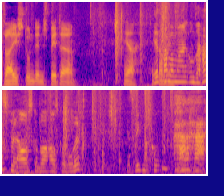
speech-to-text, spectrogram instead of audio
Zwei Stunden später. Ja, Jetzt, haben wir mal unser Haspel ausgeholt. Jetzt will ich mal gucken. Aha!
